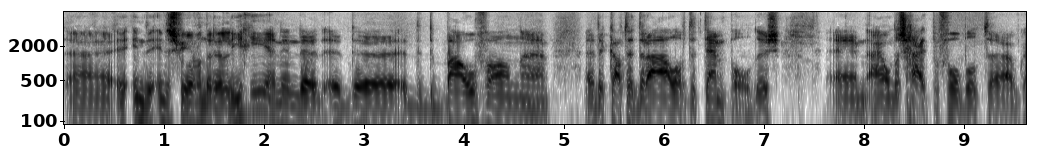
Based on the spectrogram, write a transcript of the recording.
eh, in, de, in de sfeer van de religie en in de, de, de, de bouw van eh, de kathedraal of de tempel. Dus ehm, hij onderscheidt bijvoorbeeld eh, ook,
